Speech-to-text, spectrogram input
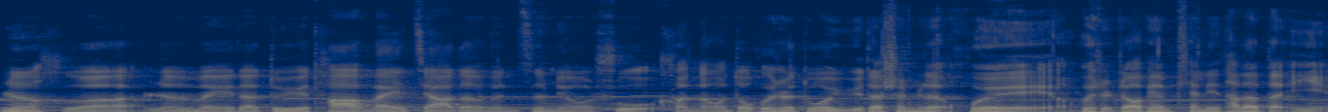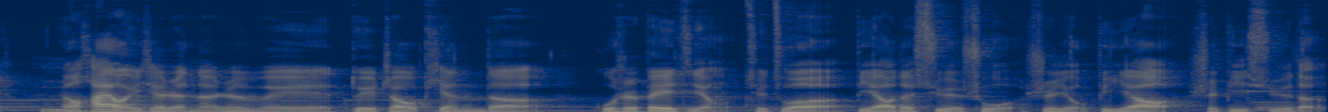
任何人为的对于它外加的文字描述，可能都会是多余的，甚至会会使照片偏离它的本意。然后还有一些人呢，认为对照片的。故事背景去做必要的叙述是有必要是必须的，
